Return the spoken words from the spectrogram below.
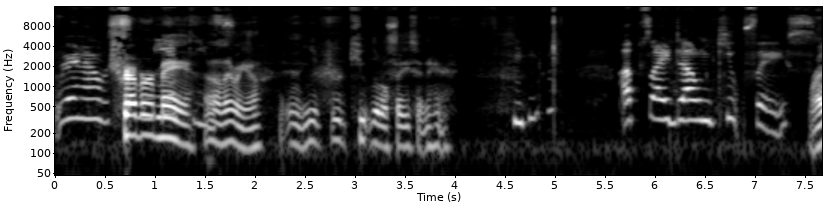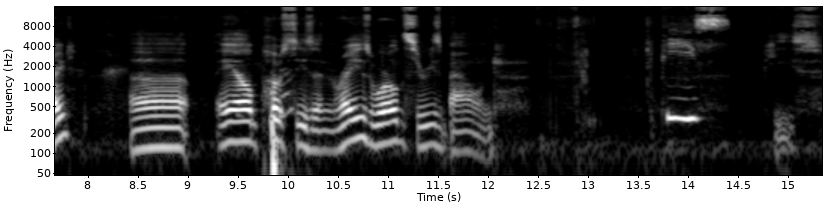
Right now. Trevor May. Oh, there we go. Yeah, you get your cute little face in here. Upside down cute face. Right? Uh, AL postseason. Rays World Series bound. Peace. Peace.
